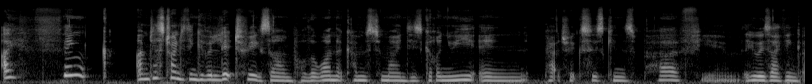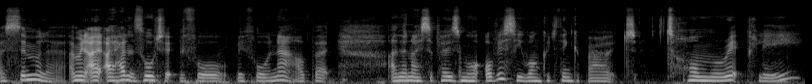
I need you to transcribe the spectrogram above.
I think I'm just trying to think of a literary example. The one that comes to mind is Grenouille in Patrick Süskind's Perfume, who is, I think, a similar. I mean, I, I hadn't thought of it before before now, but and then I suppose more obviously one could think about Tom Ripley.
